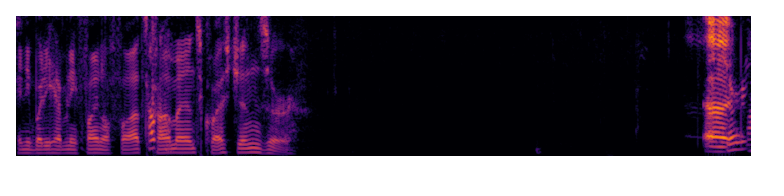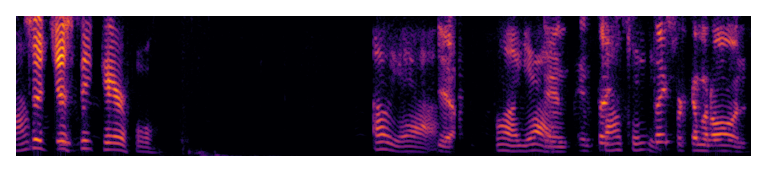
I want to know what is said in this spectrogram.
anybody have any final thoughts, Okay. comments, questions, or Uh, Theresa, just be careful. oh yeah, Yeah. Well, yeah, and and thanks thanks for coming on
